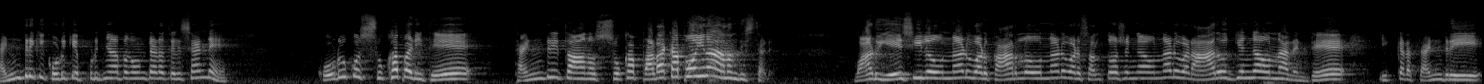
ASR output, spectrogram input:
తండ్రికి కొడుకు ఎప్పుడు జ్ఞాపకం ఉంటాడో తెలుసా అండి? కొడుకు సుఖపడితే తండ్రి తాను సుఖపడకపోయినా ఆనందిస్తాడు. వాడు ఏసీలో ఉన్నాడు వాడు కారులో ఉన్నాడు వాడు సంతోషంగా ఉన్నాడు వాడు ఆరోగ్యంగా ఉన్నాడంటే ఇక్కడ తండ్రి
